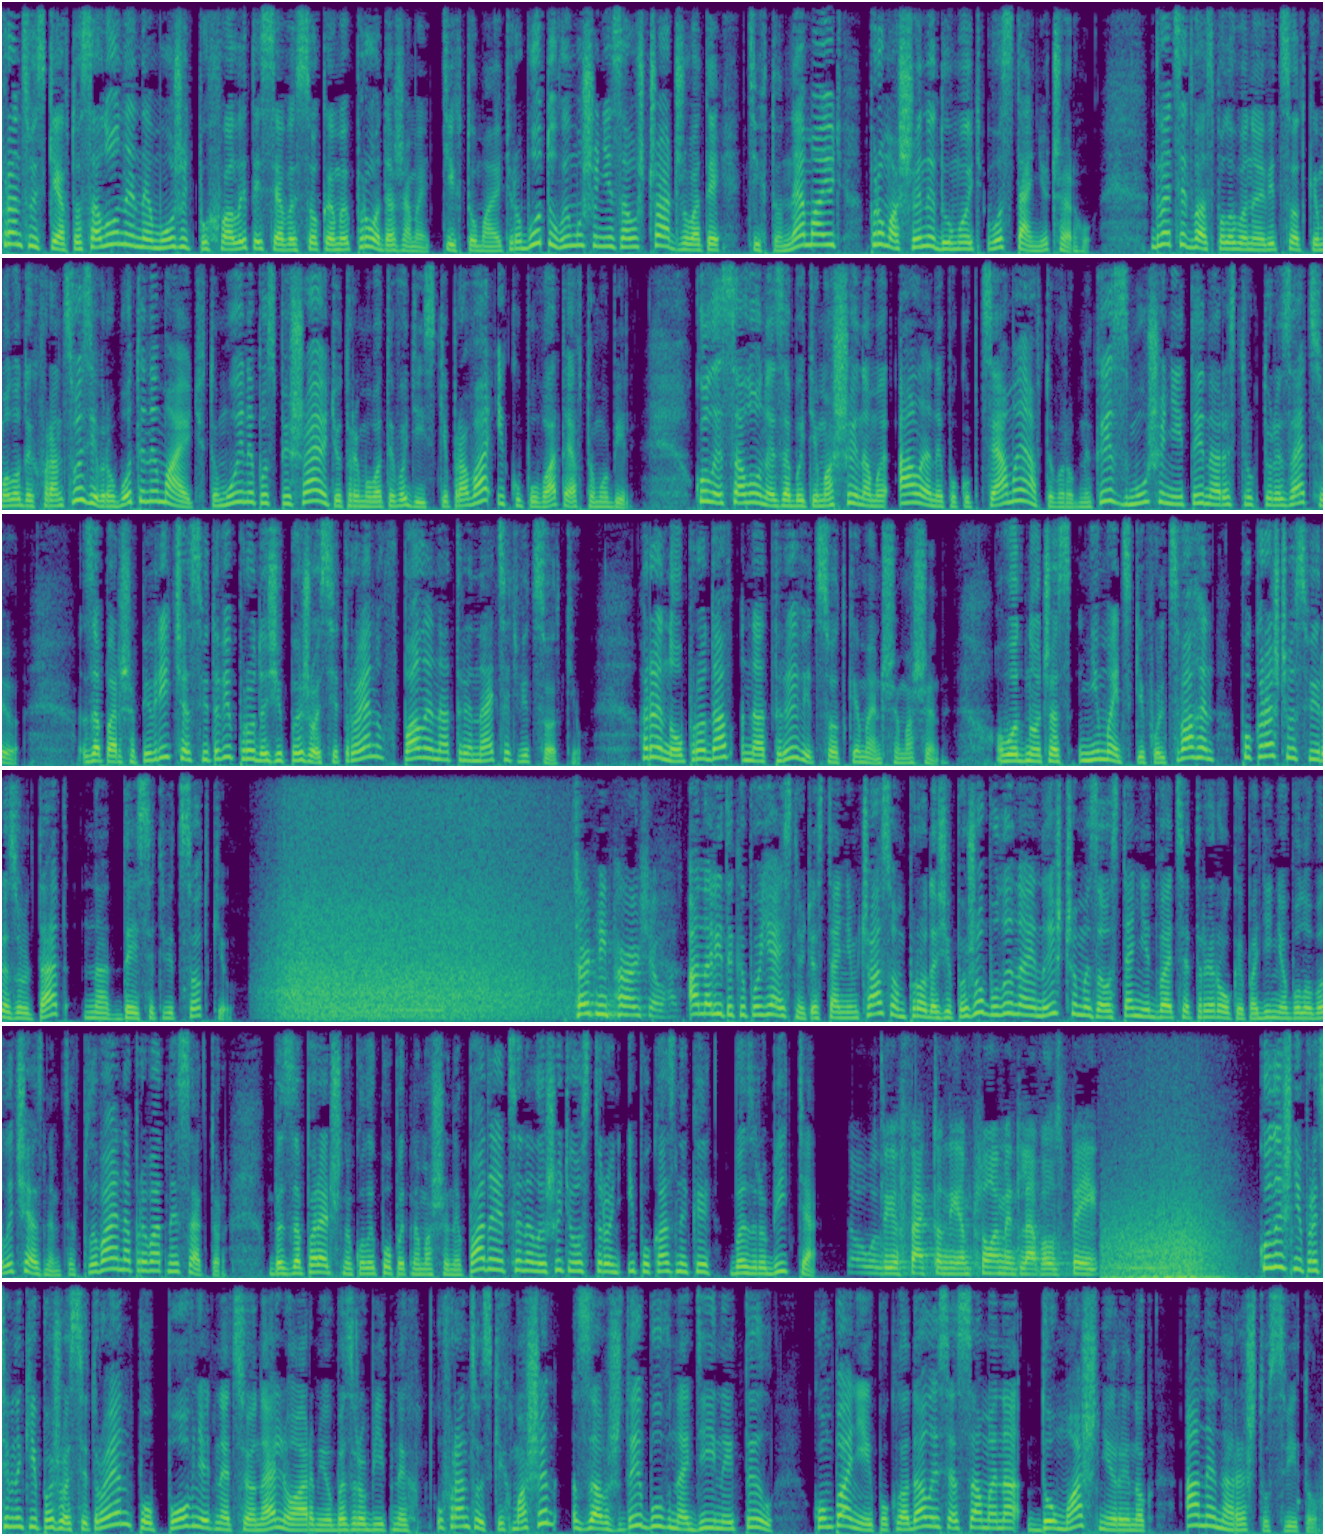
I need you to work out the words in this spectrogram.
Французькі автосалони не можуть похвалитися високими продажами. Ті, хто мають роботу, вимушені заощаджувати. Ті, хто не мають, про машини думають в останню чергу. 22,5% молодих французів роботи не мають, тому і не поспішають отримувати водійські права і купувати автомобіль. Коли салони забиті машинами, але не покупцями, автовиробники змушені йти на реструктуризацію. За перше півріччя світові продажі Peugeot Citroën впали на 13%. Рено продав на 3% менше машин. Водночас німецький Volkswagen покращив свій результат на 10%. Certainly Peugeot Аналітики пояснюють, останнім часом продажі Peugeot були найнижчими за останні 23 роки. Падіння було величезним. Це впливає на приватний сектор. Беззаперечно, коли попит на машини падає, це не лишить осторонь і показники безробіття. Колишні працівники Peugeot Citroën поповнять національну армію безробітних. У французьких машин завжди був надійний тил. Компанії покладалися саме на домашній ринок, а не на решту світу.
